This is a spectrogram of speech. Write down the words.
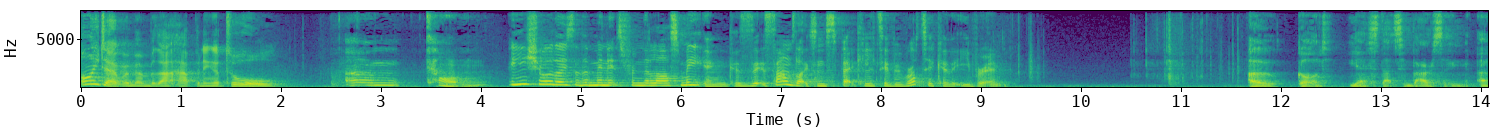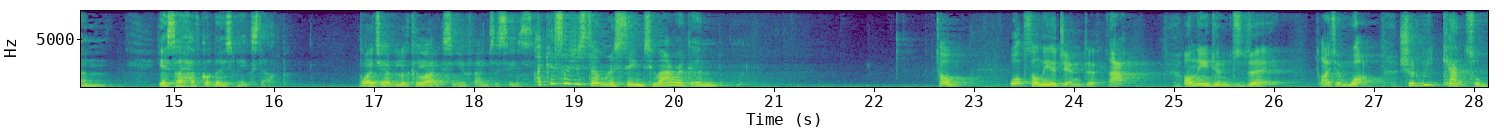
I don't remember that happening at all. Um, Tom, are you sure those are the minutes from the last meeting? Because it sounds like some speculative erotica that you've written. Oh, God, yes, that's embarrassing. Um, yes, I have got those mixed up. Why do you have lookalikes in your fantasies? I guess I just don't want to seem too arrogant. Tom, what's on the agenda? Ah, on the agenda today, item one should we cancel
